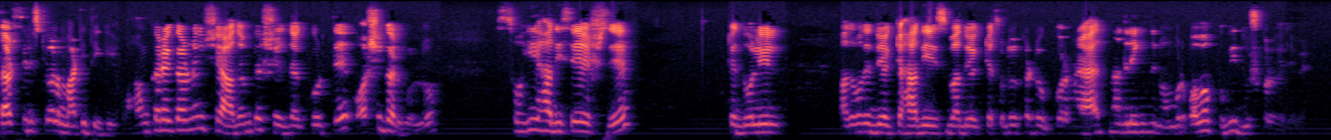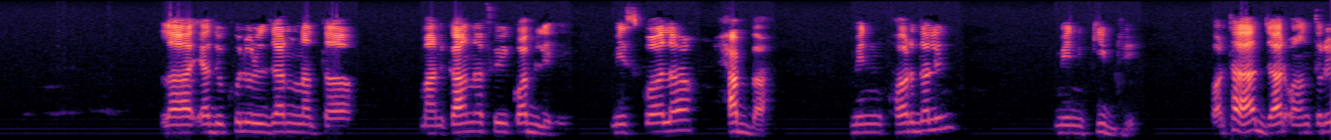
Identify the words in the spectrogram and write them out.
তার সৃষ্টি হলো মাটি থেকে। অহংকারের কারণে সে আদমকে সেজদা করতে অস্বীকার করল। সহি হাদিসে এসছে একটা দলিল, মাঝে মধ্যে দু একটা হাদিস বা দু একটা ছোটখাটো কোরআনের আয়াত না দিলে কিন্তু নম্বর পাওয়া খুবই দুষ্কর হয়ে যাবে। লা ইয়াদখুলুল জান্নাতা মান কানা ফি ক্বাবলিহি মিসকালা হাব্বা মিন খরদালিন মিন কিবরি। অর্থাৎ যার অন্তরে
